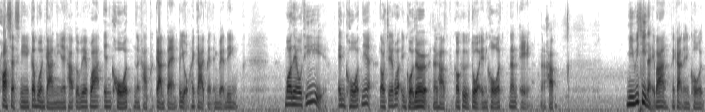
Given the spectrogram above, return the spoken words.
process นี้กระบวนการนี้นะครับ เราเรียกว่า encode นะครับ คือการแปลงประโยคให้กลายเป็น embedding โมเดลที่ encode เนี่ยเราเรียกว่า encoder นะครับก็คือตัว encode นั่นเองนะครับมีวิธีไหนบ้างในการ encode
